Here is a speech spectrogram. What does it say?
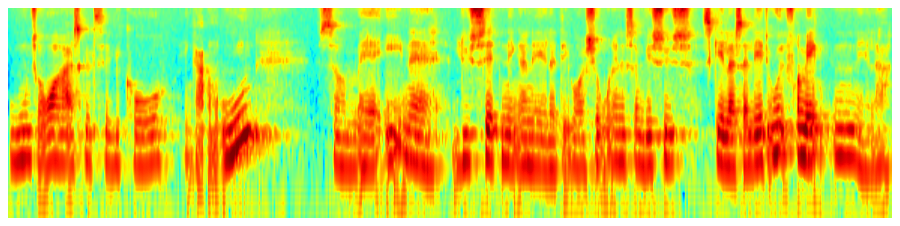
ugens overraskelse, vi kårer en gang om ugen, som er en af lyssætningerne eller dekorationerne, som vi synes skiller sig lidt ud fra mængden, eller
